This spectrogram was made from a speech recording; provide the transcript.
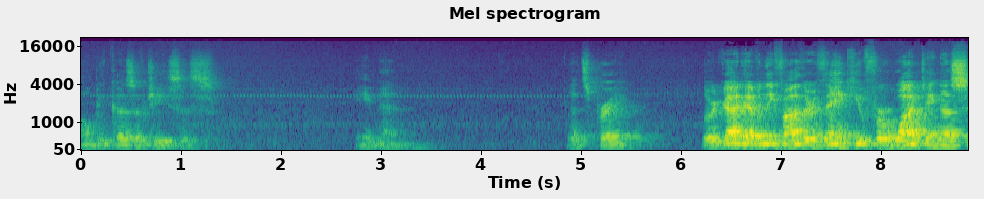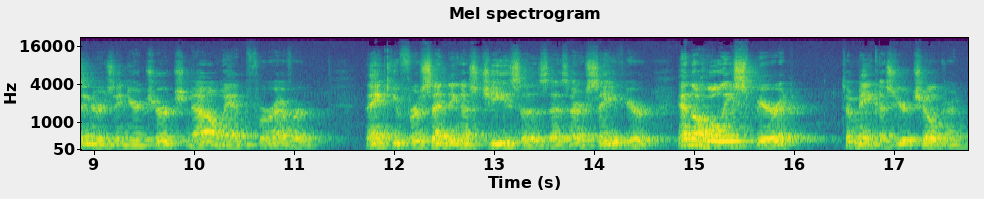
all because of Jesus. Amen. Let's pray. Lord God, Heavenly Father, thank you for wanting us sinners in your church now and forever. Thank you for sending us Jesus as our Savior and the Holy Spirit to make us your children.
